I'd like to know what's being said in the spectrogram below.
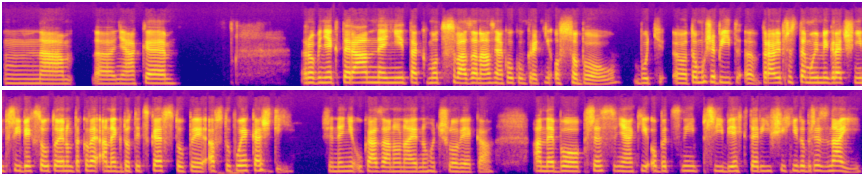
mm, na nějaké rovině, která není tak moc svázaná s nějakou konkrétní osobou. Buď eh, to může být eh, právě přes ten můj migrační příběh, jsou to jenom takové anekdotické vstupy a vstupuje každý, že není ukázáno na jednoho člověka. anebo přes nějaký obecný příběh, který všichni dobře znají,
